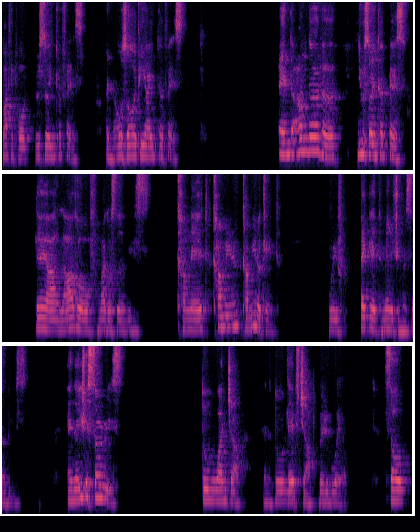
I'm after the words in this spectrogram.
multiple user interface, and also API interface. And under the user interface, there are a lot of microservices connect, commun communicate with backend management service. And each service do one job and do that job very well. So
